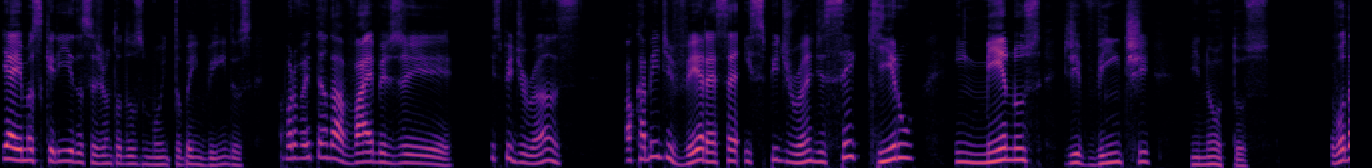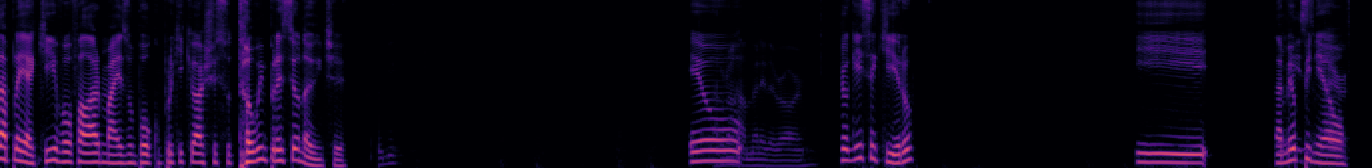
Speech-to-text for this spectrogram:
E aí, meus queridos, sejam todos muito bem-vindos. Aproveitando a vibe de speedruns, eu acabei de ver essa speedrun de Sekiro em menos de 20 minutos. Eu vou dar play aqui e vou falar mais um pouco porque que eu acho isso tão impressionante. Eu joguei Sekiro e, na minha opinião,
